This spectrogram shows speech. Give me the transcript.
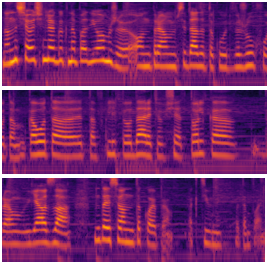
Но он еще очень легок на подъем же. Он прям всегда за такую движуху, там, кого-то это в клипе ударить вообще только прям я за. Ну, то есть он такой прям активный в этом плане.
